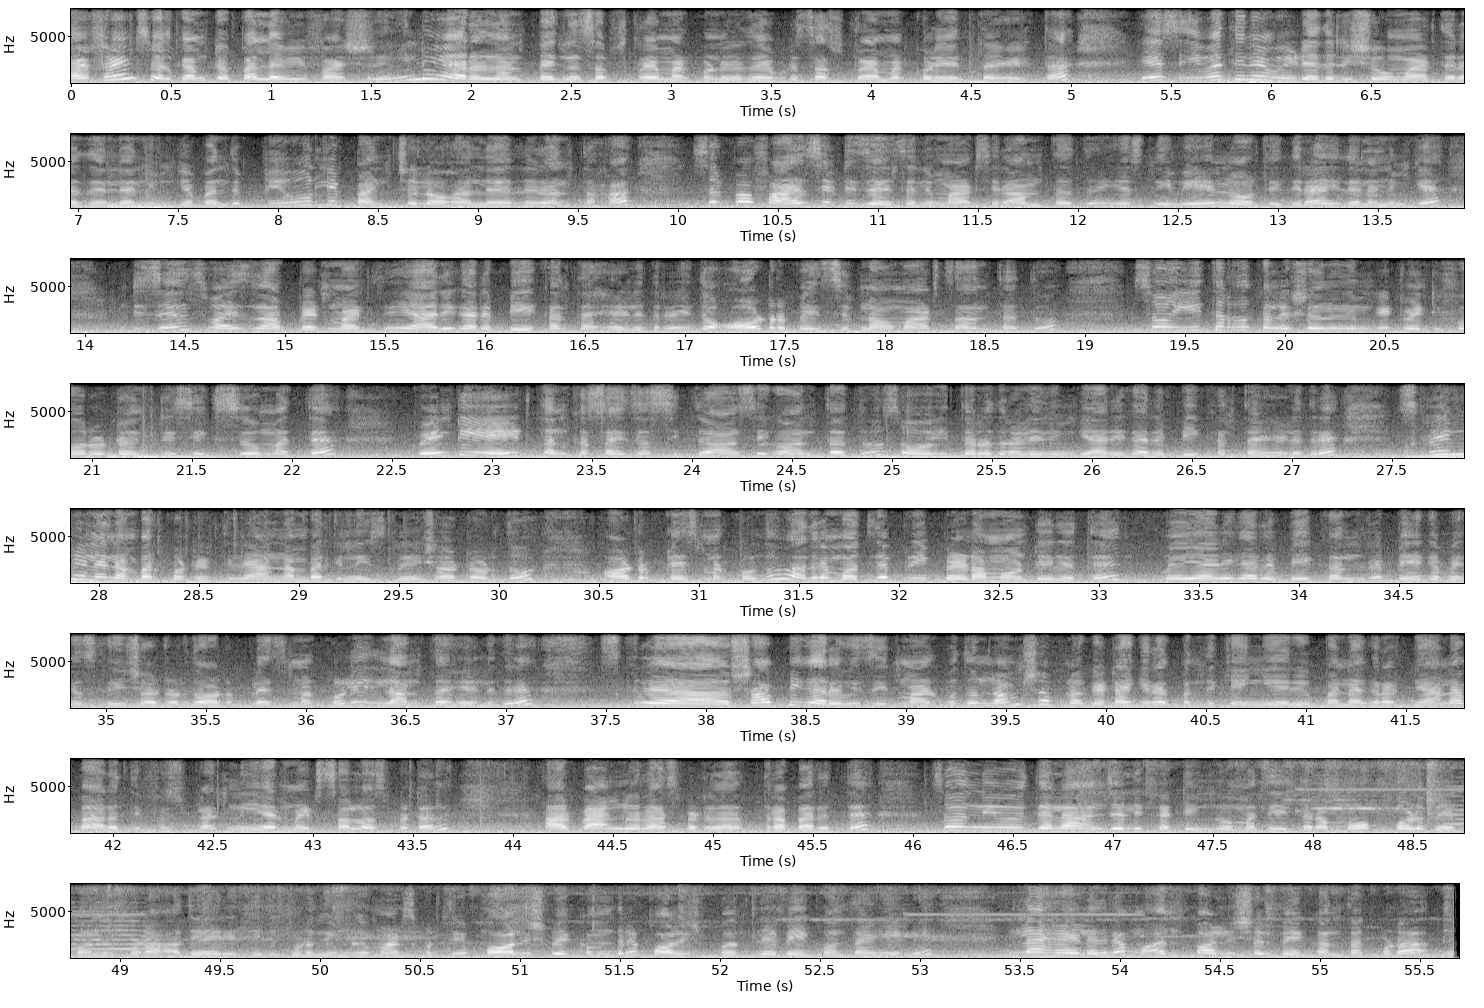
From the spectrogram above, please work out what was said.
Hi friends welcome to Pallavi fashion ಇನ್ನು ಯಾರು ನನ್ನ ಪೇಜ್ನ ಸಬ್ಸ್ಕ್ರೈಬ್ ಮಾಡ್ಕೊಂಡಿರೋ ದಯವಿಟ್ಟು ಸಬ್ಸ್ಕ್ರೈಬ್ ಮಾಡ್ಕೊಳ್ಳಿ ಅಂತ ಹೇಳ್ತಾ. ಎಸ್ ಇವತ್ತಿನ ವಿಡಿಯೋದಲ್ಲಿ ಶೋ ಮಾಡ್ತಿರೋದ್ರಿಂದ ನಿಮಗೆ ಬಂದು ಪ್ಯೂರ್ಲಿ ಪಂಚಲೋಹಲ್ಲಿರೋಂತಹ ಸ್ವಲ್ಪ ಫ್ಯಾನ್ಸಿ ಡಿಸೈನ್ಸಲ್ಲಿ ಮಾಡ್ಸಿರೋ ಅಂಥದ್ದು. ಎಸ್ ನೀವೇನು ನೋಡ್ತಿದ್ದೀರಾ? ಇದೆಲ್ಲ ನಿಮಗೆ ಡಿಸೈನ್ಸ್ ವೈಸ್ನ ಅಪ್ಡೇಟ್ ಮಾಡ್ತೀನಿ. ಯಾರಿಗಾರೆ ಬೇಕಂತ ಹೇಳಿದರೆ ಇದು ಆರ್ಡರ್ ಬೇಸ್ಡ್ ನಾವು ಮಾಡಿಸೋ ಅಂಥದ್ದು. ಸೊ ಈ ಥರದ ಕಲೆಕ್ಷನ್ ನಿಮಗೆ ಟ್ವೆಂಟಿ ಫೋರು ಟ್ವೆಂಟಿ ಸಿಕ್ಸು ಮತ್ತು ಟ್ವೆಂಟಿ ಏಯ್ಟ್ ತನಕ ಸೈಜಸ್ ಸಿಗೋ ಸಿಗೋ ಅಂಥದ್ದು. ಸೊ ಈ ಥರದ್ರಲ್ಲಿ ನಿಮ್ಗೆ ಯಾರಿಗಾರೆ ಬೇಕಂತ ಹೇಳಿದರೆ ಸ್ಕ್ರೀನ್ ಮೇಲೆ ನಂಬರ್ ಕೊಟ್ಟಿರ್ತೀನಿ. ಆ ನಂಬರ್ಗೆ ನೀವು ಸ್ಕ್ರೀನ್ ಹೊಡೆದು ಆರ್ಡರ್ ಪ್ಲೇಸ್ ಮಾಡ್ಕೊಂಡು, ಆದರೆ ಮೊದಲೇ ಪ್ರೀಪೇಯ್ಡ್ ಅಮೌಂಟ್ ಇರುತ್ತೆ. ಯಾರಿಗಾರ ಬೇಕಂದರೆ ಬೇಗ ಬೇಗ ಸ್ಕ್ರೀನ್ ಶಾಟ್ ಹೊಡೆದು ಆರ್ಡರ್ ಪ್ಲೇಸ್ ಮಾಡ್ಕೊಳ್ಳಿ, ಇಲ್ಲ ಅಂತ ಹೇಳಿದರೆ ಸ್ಕ್ರೀ ಶಾಪಿಗಾರ ವಿಸಿಟ್ ಮಾಡ್ಬೋದು. ನಮ್ಮ ಶಾಪ್ ಲೊಕೇಟ್ ಆಗಿರೋದು ಬಂದು ಕೆಂಗೇರಿ, ಉಪನಗರ, Jnana Bharathi first block near ಮೆಡ್ಸಾಲ್ hospital or Bangalore hospital ಹತ್ರ ಬರುತ್ತೆ. ಸೊ ನೀವು ಇದೆಲ್ಲ ಅಂಜಲಿ ಕಟ್ಟಿಂಗು ಮತ್ತು ಈ ಥರ ಮೋಕ್ಗಳು ಬೇಕು ಅಂದ್ರೂ ಕೂಡ ಅದೇ ರೀತಿ ಕೂಡ ನಿಮಗೆ ಮಾಡಿಸ್ಕೊಡ್ತೀವಿ. ಪಾಲಿಶ್ ಬೇಕಂದರೆ ಪಾಲಿಶ್ ಬದಲೇ ಬೇಕು ಅಂತ ಹೇಳಿ. ಇಲ್ಲ ಹೇಳಿದ್ರೆ ಅನ್ಪಾಲಿಷಲ್ಲಿ ಬೇಕಂತ ಕೂಡ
